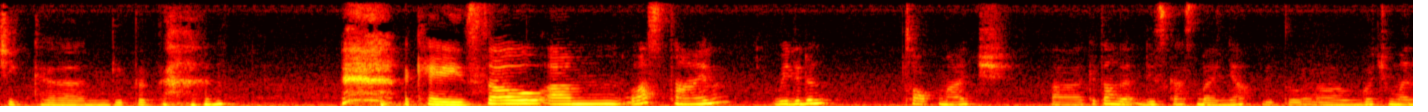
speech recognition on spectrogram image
chicken gitu kan. Okay so um, last time we didn't talk much. Uh, kita nggak discuss banyak gitu. Uh, gue cuman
